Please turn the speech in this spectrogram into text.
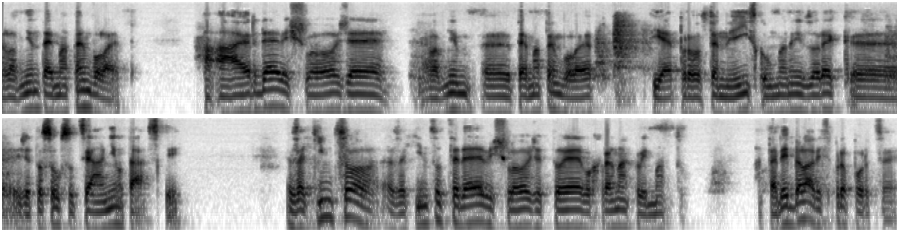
hlavním tématem voleb a ARD vyšlo, že hlavním tématem voleb je pro ten její zkoumaný vzorek, že to jsou sociální otázky. Zatímco, zatímco CD vyšlo, že to je ochrana klimatu. A tady byla disproporce.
